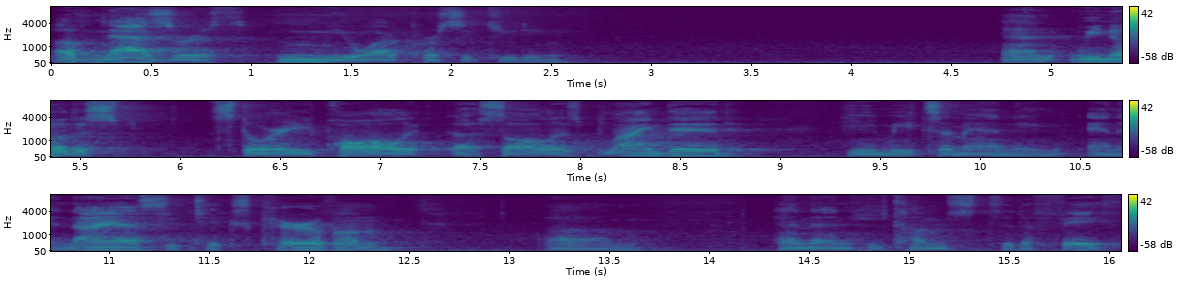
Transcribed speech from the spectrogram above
of Nazareth, whom you are persecuting. And we know this story. Paul, uh, Saul is blinded. He meets a man named Ananias who takes care of him. Um, and then he comes to the faith,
